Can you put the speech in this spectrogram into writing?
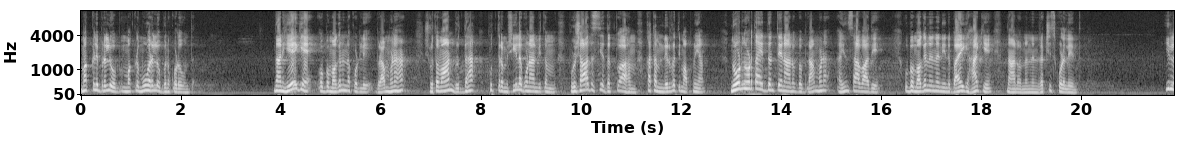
ಮಕ್ಕಳಿಬ್ಬರಲ್ಲಿ ಒಬ್ಬ, ಮಕ್ಕಳು ಮೂವರಲ್ಲಿ ಒಬ್ಬನು ಕೊಡು ಅಂತ. ನಾನು ಹೇಗೆ ಒಬ್ಬ ಮಗನನ್ನು ಕೊಡಲಿ? ಬ್ರಾಹ್ಮಣ, ಶ್ರುತವಾನ್, ವೃದ್ಧ, ಪುತ್ರಂ ಶೀಲಗುಣಾನ್ವಿತಂ, ಪುರುಷಾದಸ್ಯ ದತ್ವಾಹಂ ಕಥಂ ನಿರ್ವೃತಿ ಅಪ್ನುಯಾಂ ನೋಡು ನೋಡ್ತಾ ಇದ್ದಂತೆ ನಾನೊಬ್ಬ ಬ್ರಾಹ್ಮಣ, ಅಹಿಂಸಾವಾದಿ. ಒಬ್ಬ ಮಗನನ್ನು ನಿನ್ನ ಬಾಯಿಗೆ ಹಾಕಿ, ನಾನು ನನ್ನನ್ನು ರಕ್ಷಿಸಿಕೊಳ್ಳಲಿ ಅಂತ. ಇಲ್ಲ,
